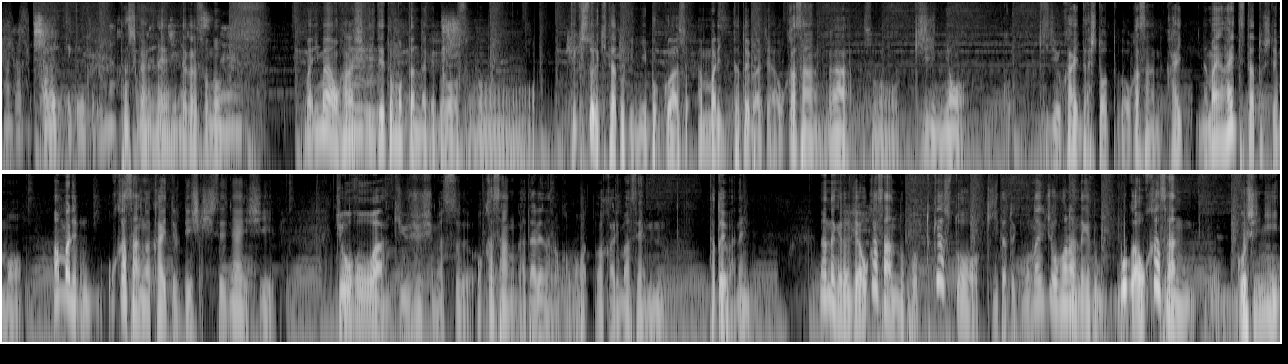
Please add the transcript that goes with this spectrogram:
なんか喋ってくれてるなんか確かにね。だからそのしまあ、今お話聞いてと思ったんだけど、そのテキストで来た時に僕はそあんまり例えばじゃあ岡さんがその記事のこ記事を書いた人とか岡さん名前が入ってたとしてもあんまり岡さんが書いてるって意識してないし情報は吸収します。岡さんが誰なのかも分かりません。例えばね。なんだけどじゃあ岡さんのポッドキャストを聞いた時同じ情報なんだけど僕は岡さん越しに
